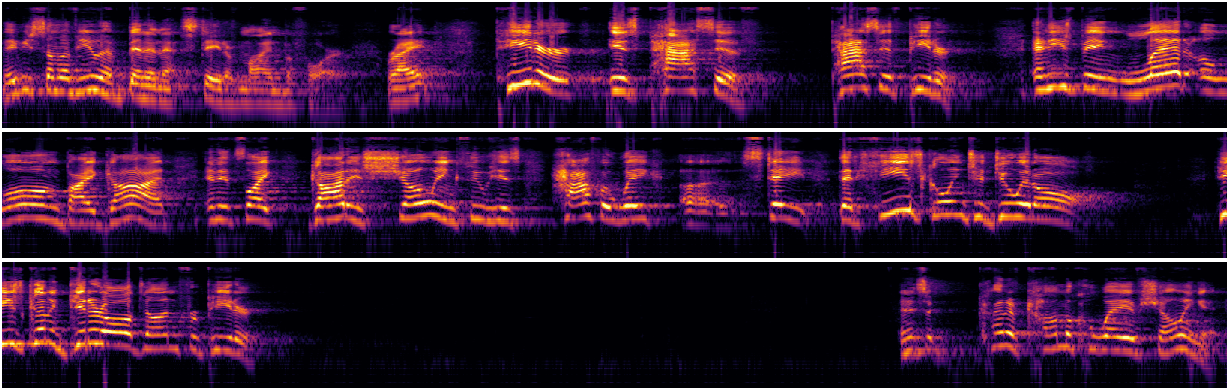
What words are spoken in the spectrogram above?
Maybe some of you have been in that state of mind before, right? Peter is passive. Passive Peter. And he's being led along by God. And it's like God is showing through his half awake uh, state that he's going to do it all. He's going to get it all done for Peter. And it's a kind of comical way of showing it.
